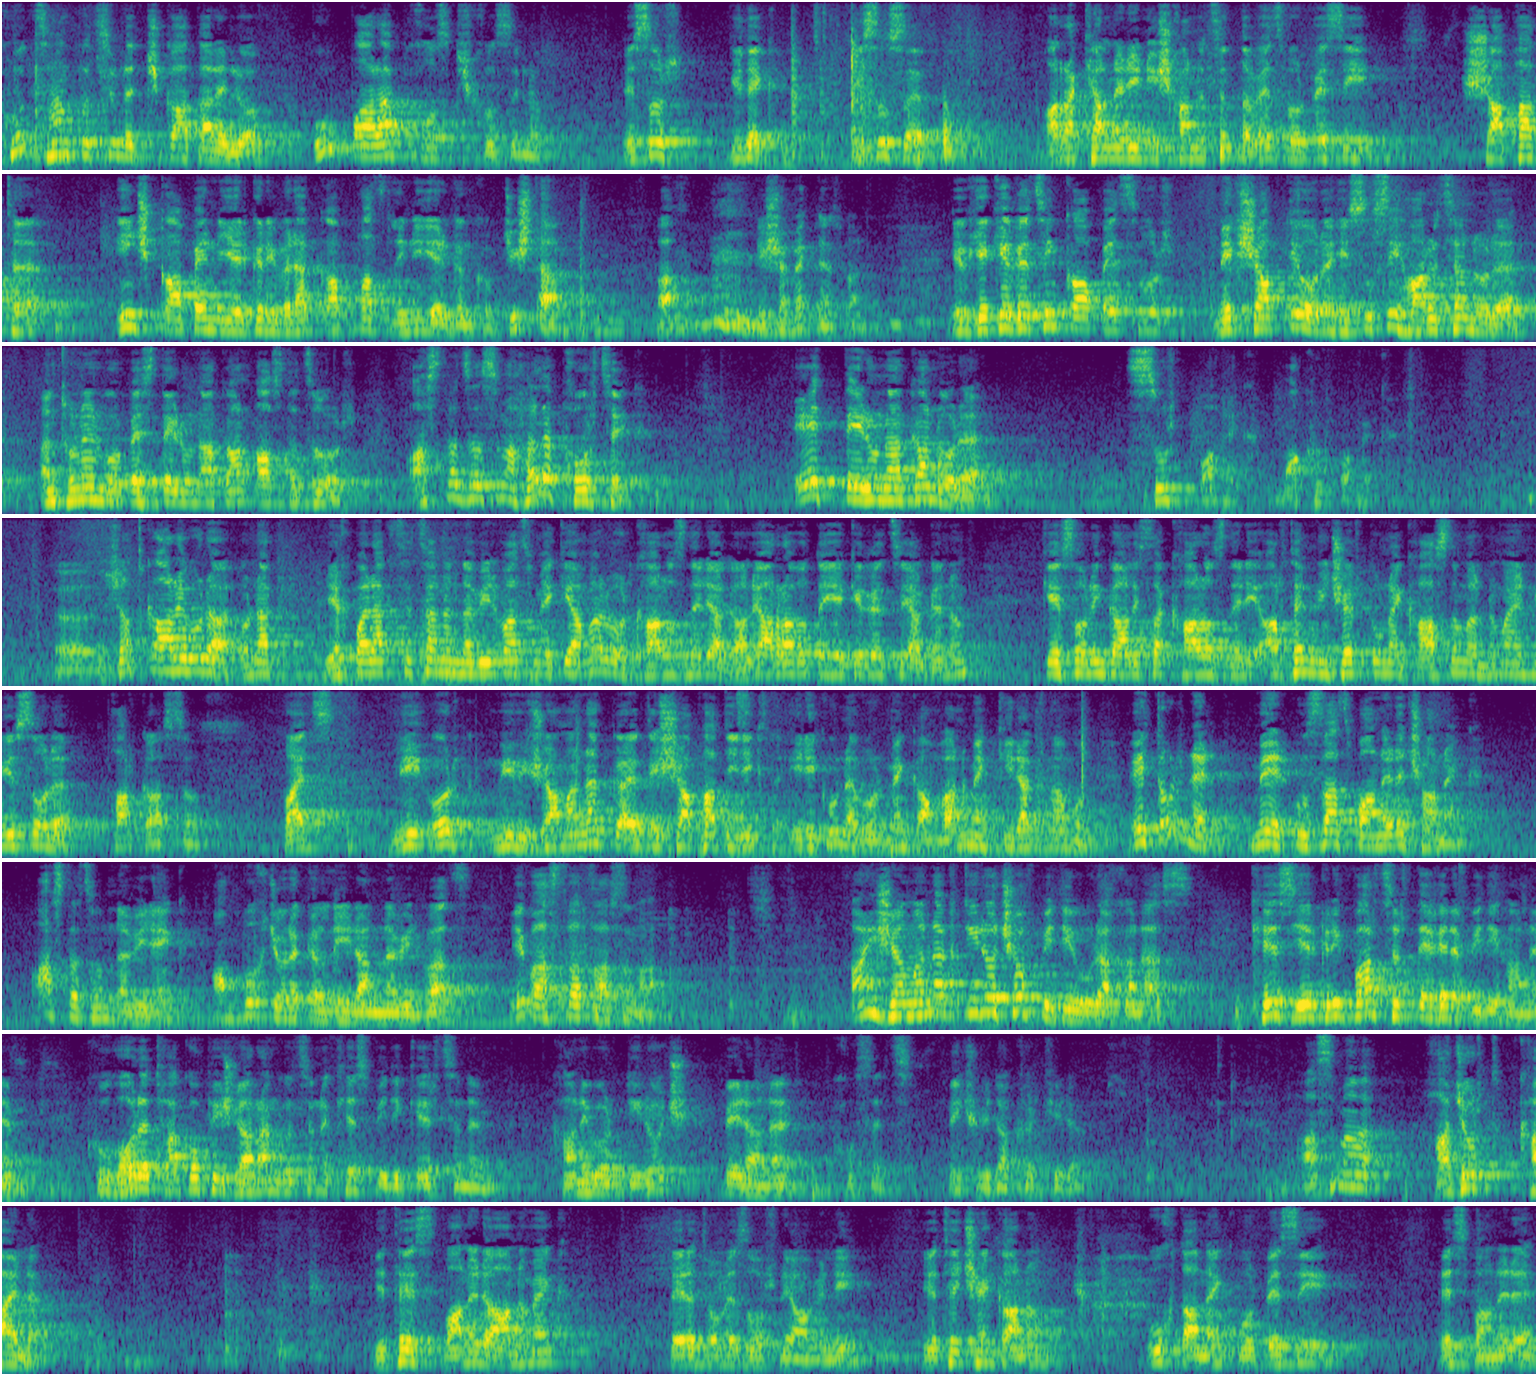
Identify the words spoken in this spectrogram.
քու ցանկությունը չկատարելով ու պարապ խոսք չխոսելով այսօր գիտեք Հիսուսը առաքյալներին իշխանություն տվեց որպեսի շապաթը ինչ կապեն երկրի վրա կապված լինի երկնքում ճիշտ է հա Հիշում եք դες բան։ Եվ եկեղեցին կապեց, որ մեկ շաբթի օրը Հիսուսի հարության օրը ընդունեն որպես տերունական Աստծո օր։ Աստված ասում է՝ հələ փորձեք։ Այդ տերունական օրը սուրբ պահեք, մաքուր պահեք։ Շատ կարևոր է, օրինակ եղբայրակցությանը նվիրված մեկի համար, որ քարոզների է գալի, առավոտը եկեղեցի է գնում, կեսօրին գալիս է քարոզների, արդեն մինչև տուն ենք հասնում, ըլնում են մյուս օրը, փառք Աստծո։ Բայց մի օր մի ժամանակ կա այդ շաբաթ իրիկունը, որ մենք անվանում ենք Կիրակնամուտ։ Այդ օրն էլ մեր ուզած բաները չանենք։ Աստծուն նվիրենք, ամբողջ օրը կլնի իրան նվիրված, եւ Աստված ասում է. Այն ժամանակ Տիրոջով պիտի ուրախանաս, քեզ երկրի բարձր տեղերը պիտի հանեմ, քու հորը Հակոբի ժառանգությունը քեզ պիտի կերցնեմ, քանի որ Տիրոջ բերանը խոսեց։ Ինչու է դա քրքիրը։ Ասում է հաջորդ քայլը։ Եթե այս բաները անում ենք, Տերը թող մեզ օրհնի ավելի, եթե չենք անում, ուխտ անենք, որպեսի այս բաները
